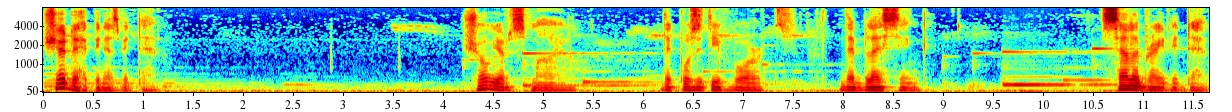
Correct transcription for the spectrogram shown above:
share the happiness with them. Show your smile, the positive words, the blessing. Celebrate with them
